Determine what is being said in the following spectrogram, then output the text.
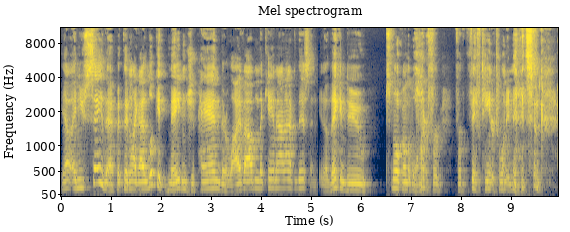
Yeah, and you say that, but then like I look at Made in Japan, their live album that came out after this, and you know they can do Smoke on the Water for for 15 or 20 minutes and,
